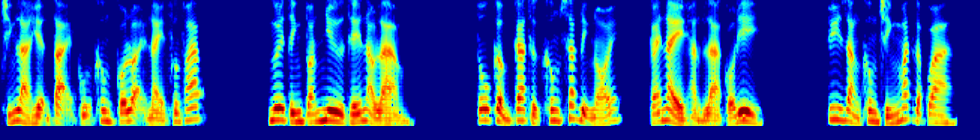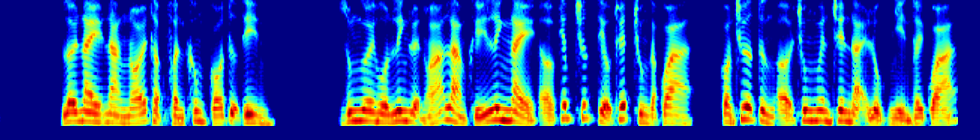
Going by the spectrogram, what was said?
chính là hiện tại cũng không có loại này phương pháp. Ngươi tính toán như thế nào làm? Tô Cẩm Ca thực không xác định nói, cái này hẳn là có đi. Tuy rằng không chính mắt gặp qua. Lời này nàng nói thập phần không có tự tin. Dùng người hồn linh luyện hóa làm khí linh này ở kiếp trước tiểu thuyết chung gặp qua, còn chưa từng ở Trung Nguyên trên đại lục nhìn thấy quá,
